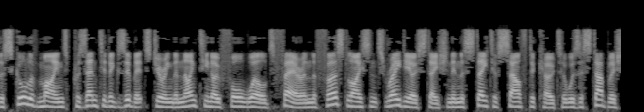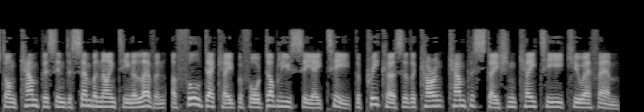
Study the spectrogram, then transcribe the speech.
The School of Mines presented exhibits during the 1904 World's Fair and the first licensed radio station in the state of South Dakota was established on campus in December 1911, a full decade before WCAT, the precursor of the current campus station KTEQ-FM.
